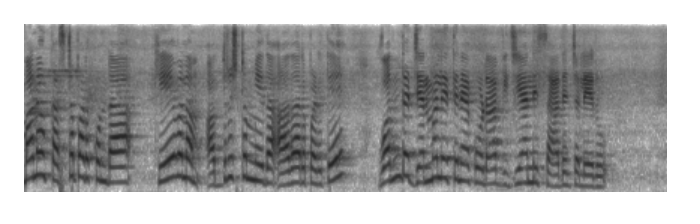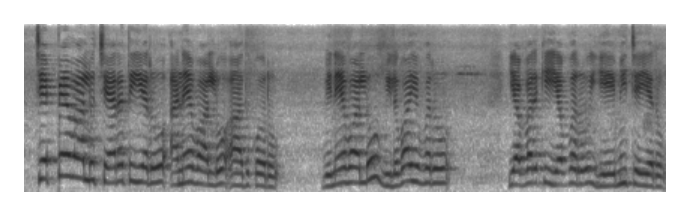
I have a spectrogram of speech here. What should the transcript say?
మనం కష్టపడకుండా కేవలం అదృష్టం మీద ఆధారపడితే వంద జన్మలెత్తినా కూడా విజయాన్ని సాధించలేరు. చెప్పేవాళ్ళు చేరతీయరు అనేవాళ్ళు ఆదుకోరు. వినేవాళ్ళు విలువ ఇవ్వరు. ఎవ్వరికి ఎవ్వరు ఏమీ చేయరు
